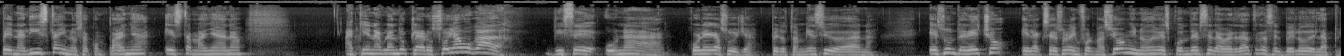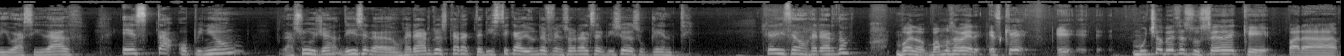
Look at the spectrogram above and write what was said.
penalista y nos acompaña esta mañana aquí en Hablando Claro. Soy abogada, dice una colega suya, pero también ciudadana. Es un derecho el acceso a la información y no debe esconderse la verdad tras el velo de la privacidad. Esta opinión, la suya, dice la de don Gerardo, es característica de un defensor al servicio de su cliente. ¿Qué dice don Gerardo? Bueno, vamos a ver, es que eh, muchas veces sucede que para,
